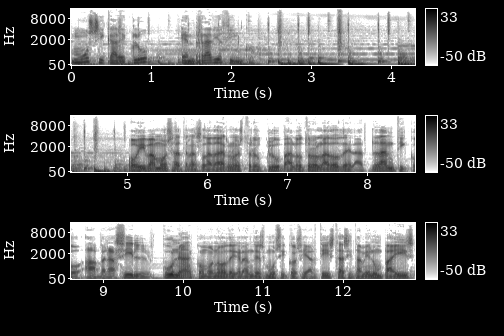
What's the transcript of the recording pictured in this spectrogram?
Música de club en Radio 5. Hoy vamos a trasladar nuestro club al otro lado del Atlántico, a Brasil, cuna, como no, de grandes músicos y artistas y también un país,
